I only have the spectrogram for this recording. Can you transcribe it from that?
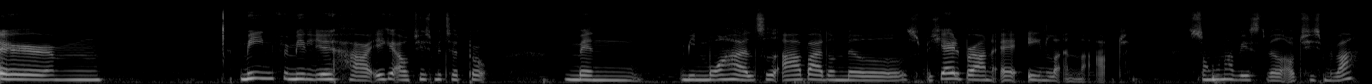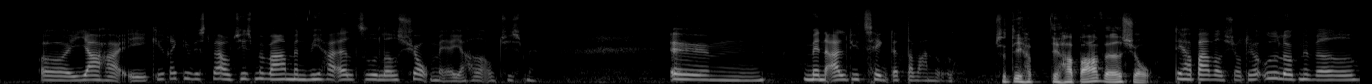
Øhm, min familie har ikke autisme tæt på, men min mor har altid arbejdet med specialbørn af en eller anden art. Så hun har vidst, hvad autisme var. Og jeg har ikke rigtig vidst, hvad autisme var, men vi har altid lavet sjov med, at jeg havde autisme. Øhm, men aldrig tænkt, at der var noget. Så det har, det har bare været sjov. Det har bare været sjovt. Det har udelukkende været,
